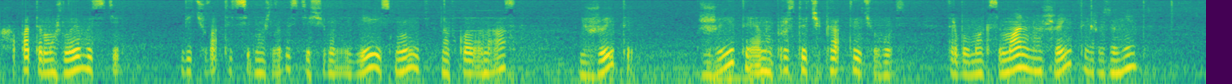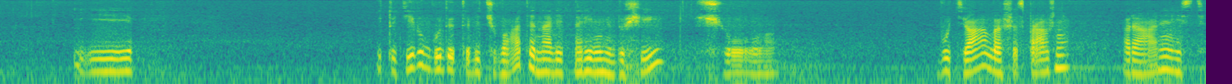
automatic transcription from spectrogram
хапати можливості, відчувати ці можливості, що вони є, існують навколо нас, і жити, жити, а не просто чекати чогось. Треба максимально жити, розумієте? І, і тоді ви будете відчувати навіть на рівні душі, що буття, ваше справжнє, реальність,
